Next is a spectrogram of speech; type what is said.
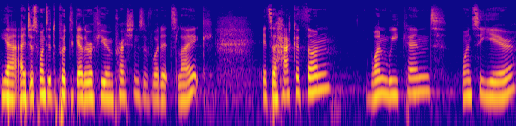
Yeah, I just wanted to put together a few impressions of what it's like. It's a hackathon, one weekend, once a year.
